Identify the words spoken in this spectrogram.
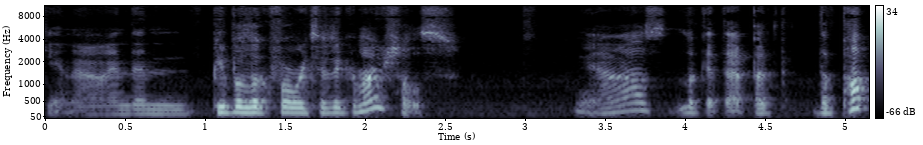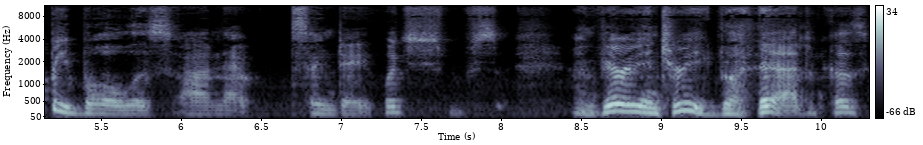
you know. And then people look forward to the commercials. You know, I'll look at that. But the Puppy Bowl is on that same day, which I'm very intrigued by that because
